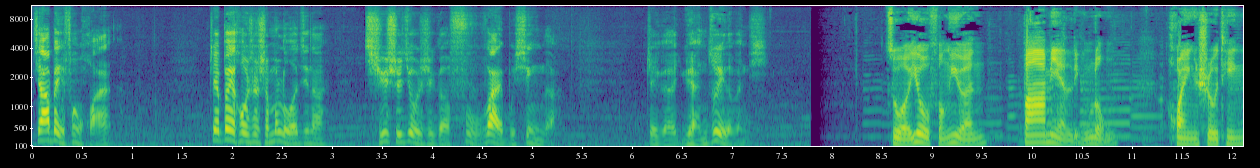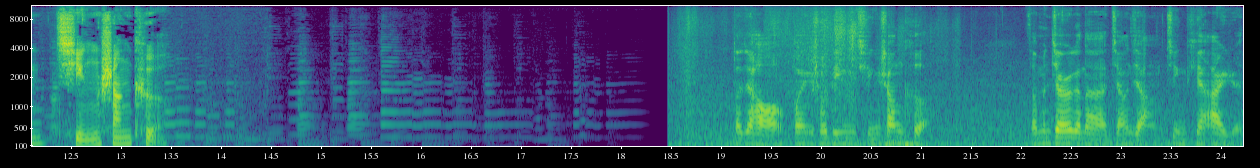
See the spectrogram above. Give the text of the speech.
加倍奉还。这背后是什么逻辑呢？其实就是个负外部性的这个原罪的问题。左右逢源，八面玲珑，欢迎收听情商课。大家好，欢迎收听情商课。咱们今儿个呢讲讲敬天爱人。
